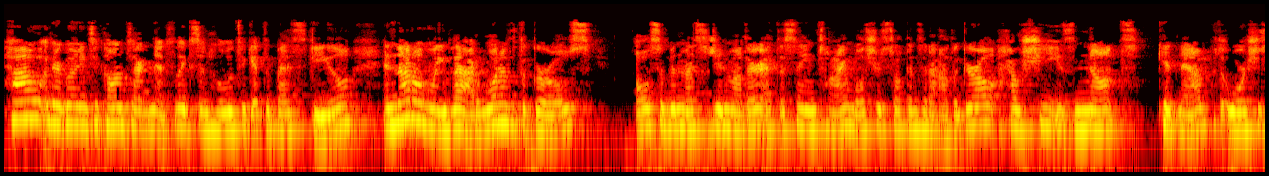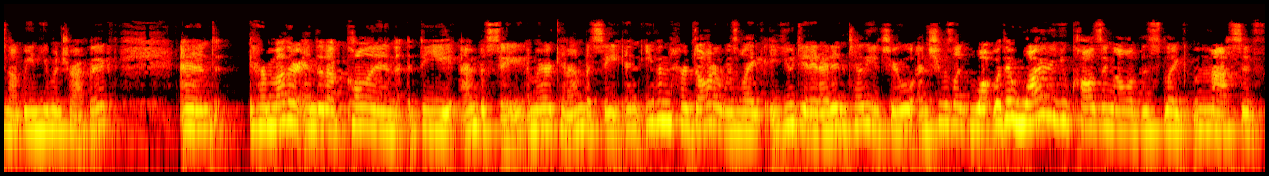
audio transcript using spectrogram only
how they're going to contact Netflix and Hulu to get the best deal. And not only that, one of the girls also been messaging mother at the same time while she was talking to the other girl, how she is not kidnapped or she's not being human trafficked. And her mother ended up calling the embassy, American embassy, and even her daughter was like, "You did it. I didn't tell you to." And she was like, "What? Well, then why are you causing all of this like massive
